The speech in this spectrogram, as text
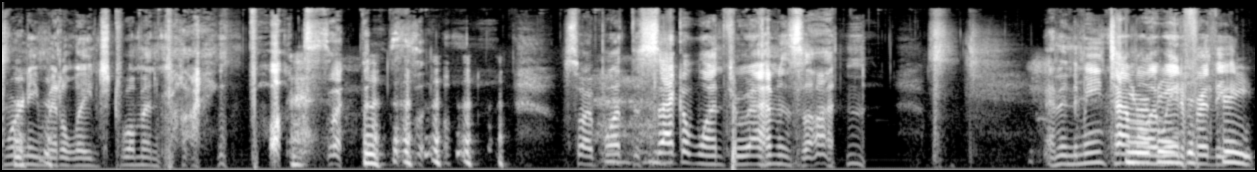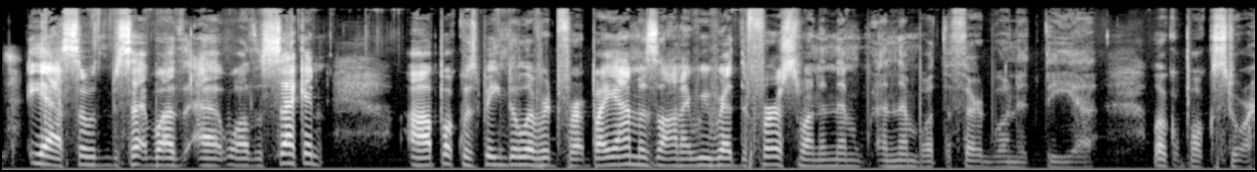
horny middle-aged woman buying books. so, so I bought the second one through Amazon. And in the meantime, while I waited for the yeah, so while uh, while the second uh, book was being delivered for by Amazon, I reread the first one and then and then bought the third one at the uh, local bookstore.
